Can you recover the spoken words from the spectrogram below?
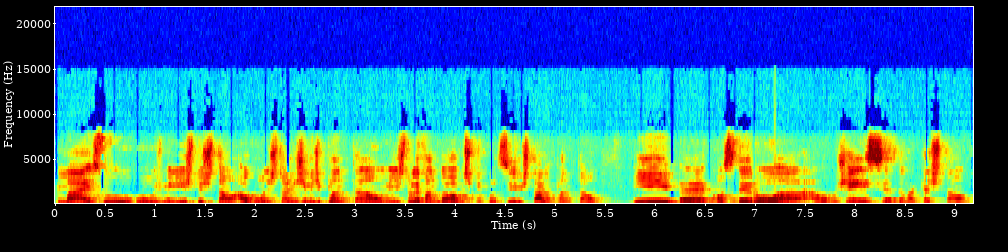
mas o, os ministros estão, alguns estão em regime de plantão, o ministro Lewandowski, inclusive, está de plantão, e é, considerou a, a, urgência de uma questão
